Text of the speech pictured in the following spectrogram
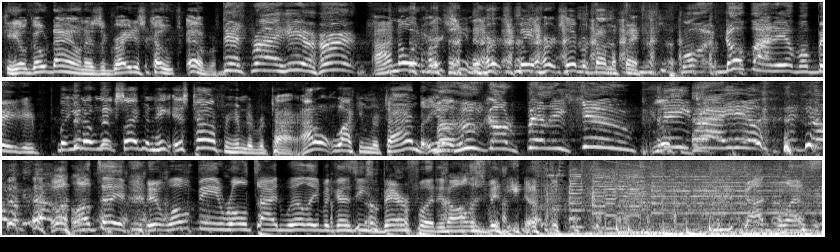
He'll go down as the greatest coach ever. This right here hurts. I know it hurts you, and it hurts me. It hurts every Bama fan. Boy, nobody ever beat him. But you know, Nick Saban, he, it's time for him to retire. I don't like him retiring, but you but know, who's gonna fill his shoes? He right here. is well, I'll tell you, it won't be Roll Tide Willie because he's barefoot in all his videos. God bless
